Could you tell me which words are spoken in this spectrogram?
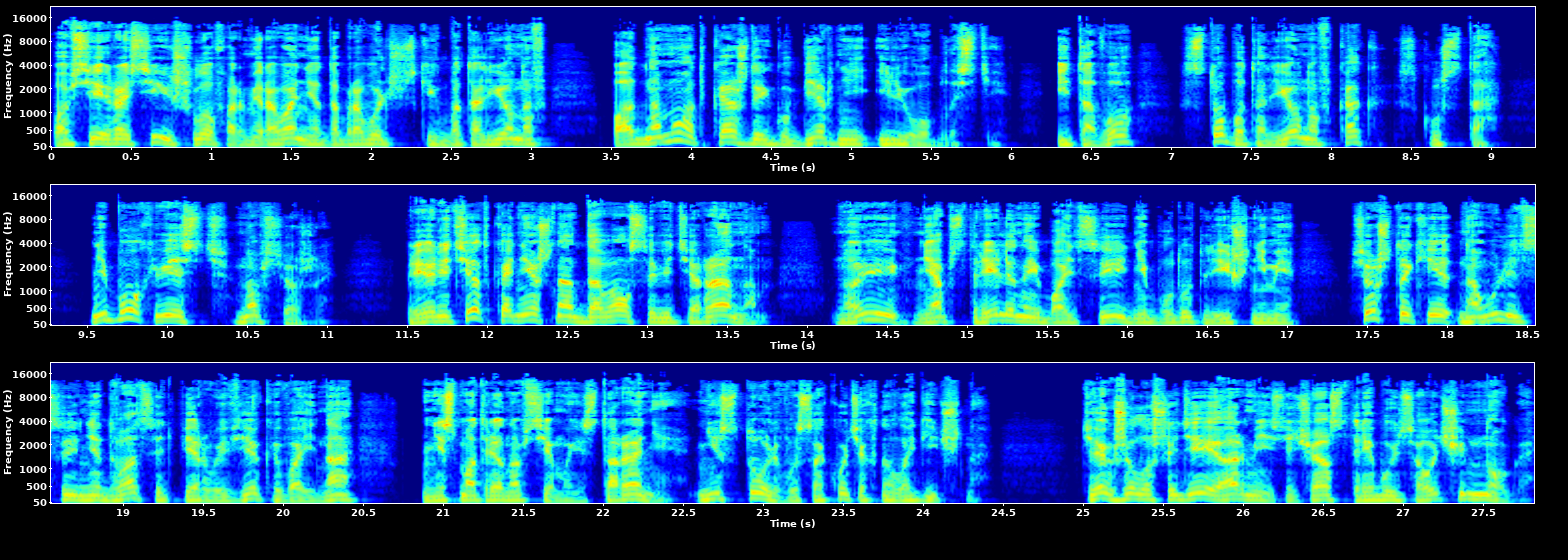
По всей России шло формирование добровольческих батальонов по одному от каждой губернии или области. Итого 100 батальонов как с куста. Не бог весть, но все же. Приоритет, конечно, отдавался ветеранам, но и необстрелянные бойцы не будут лишними. Все ж таки на улице не 21 век и война, несмотря на все мои старания, не столь высокотехнологична. Тех же лошадей армии сейчас требуется очень много.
